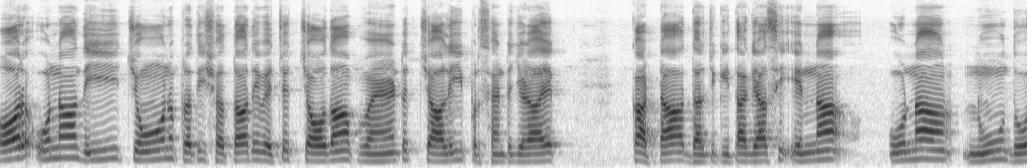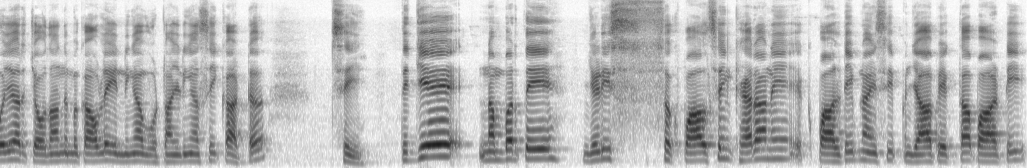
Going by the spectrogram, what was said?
ਔਰ ਉਹਨਾਂ ਦੀ ਚੋਣ ਪ੍ਰਤੀਸ਼ਤਤਾ ਦੇ ਵਿੱਚ 14.40% ਜਿਹੜਾ ਹੈ ਘਾਟਾ ਦਰਜ ਕੀਤਾ ਗਿਆ ਸੀ। ਇੰਨਾ, ਉਹਨਾਂ ਨੂੰ 2014 ਦੇ ਮੁਕਾਬਲੇ ਇੰਨੀਆਂ ਵੋਟਾਂ ਜਿਹੜੀਆਂ ਸੀ, ਘੱਟ ਸੀ। ਤੀਜੇ ਨੰਬਰ ਤੇ ਜਿਹੜੀ ਸੁਖਪਾਲ ਸਿੰਘ ਖਹਿਰਾ ਨੇ ਇੱਕ ਪਾਰਟੀ ਬਣਾਈ ਸੀ, ਪੰਜਾਬ ਏਕਤਾ ਪਾਰਟੀ।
